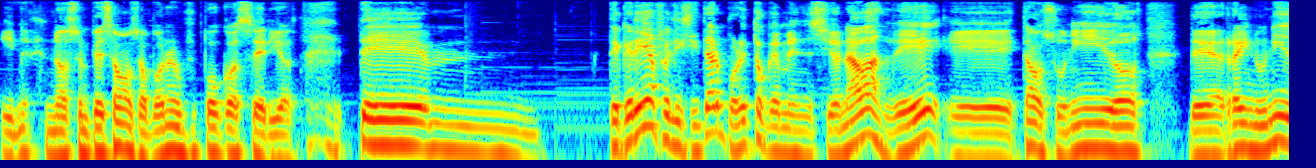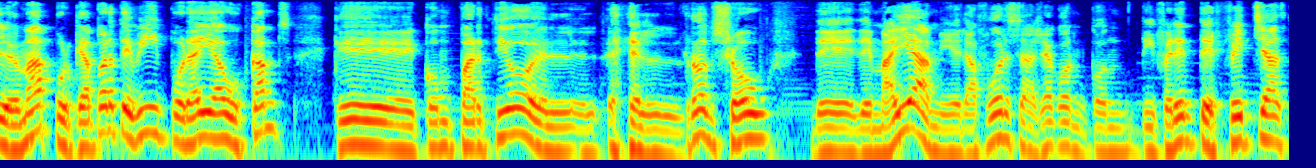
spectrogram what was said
y, nos empezamos a poner un poco serios. Te, mm, te quería felicitar por esto que mencionabas de eh, Estados Unidos, de Reino Unido y demás, porque aparte vi por ahí a Gus Camps que compartió el, el roadshow de, Miami, de la fuerza, ya con, diferentes fechas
